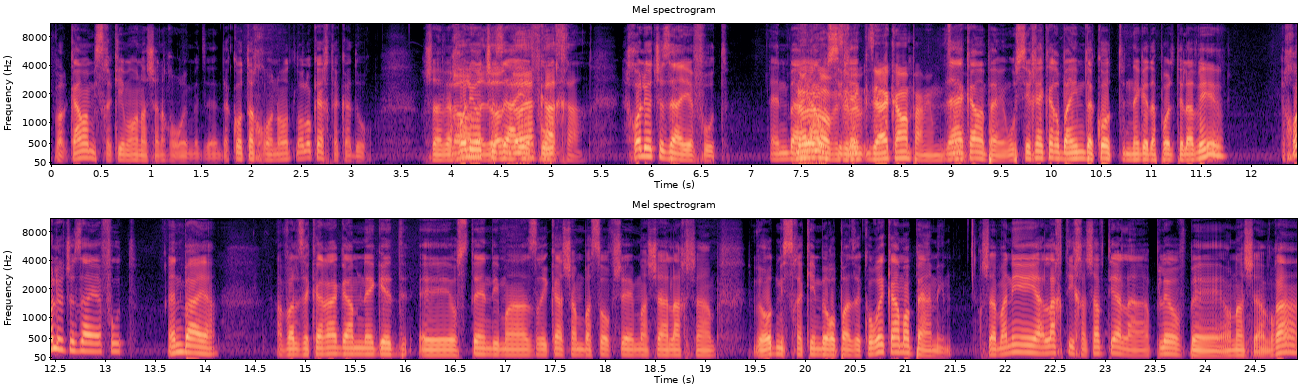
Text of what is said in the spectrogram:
כבר כמה משחקים העונה שאנחנו רואים את זה, דקות אחרונות לא לוקח את הכדור. עכשיו, לא, יכול להיות לא- שזה לא היה עייפות, ככה. יכול להיות שזה עייפות. אין לא, בעיה, לא, לא, זה- שיחק, זה היה כמה פעמים. זה היה כמה פעמים, הוא שיחק 40 דקות נגד הפועל תל אביב, יכול להיות שזה עייפות, אין בעיה. אבל זה קרה גם נגד אה, אוסטנד עם הזריקה שם בסוף, שמה שהלך שם, ועוד משחקים באירופה, זה קורה כמה פעמים. עכשיו, אני הלכתי, חשבתי על הפלייאוף בעונה שעברה,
